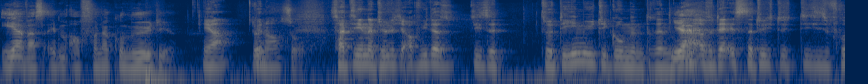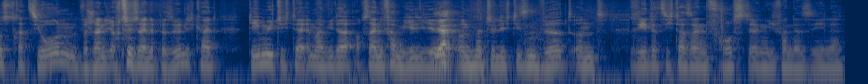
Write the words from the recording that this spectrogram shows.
eher was eben auch von der Komödie. Ja, ne? genau. So. Es hat hier natürlich auch wieder diese so Demütigungen drin. Ja. Ne? Also der ist natürlich durch diese Frustration und wahrscheinlich auch durch seine Persönlichkeit demütigt er immer wieder auch seine Familie ja. und natürlich diesen Wirt und redet sich da seinen Frust irgendwie von der Seele.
